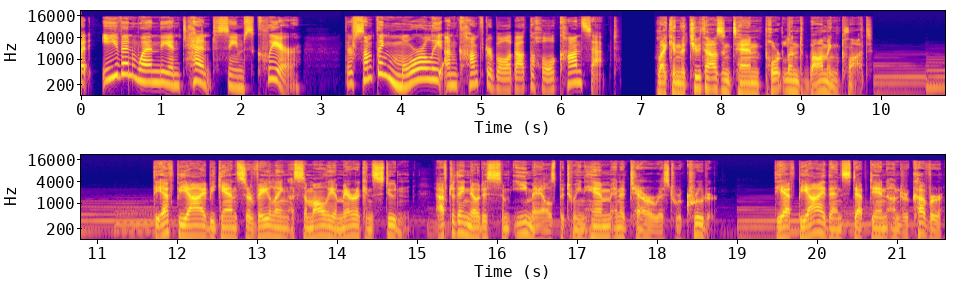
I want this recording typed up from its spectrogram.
But even when the intent seems clear, there's something morally uncomfortable about the whole concept. Like in the 2010 Portland bombing plot. The FBI began surveilling a Somali American student after they noticed some emails between him and a terrorist recruiter. The FBI then stepped in undercover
